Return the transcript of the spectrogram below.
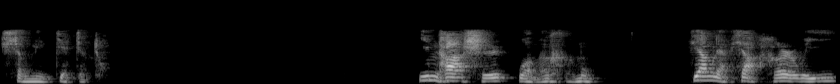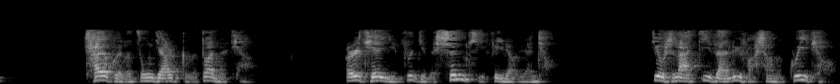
生命见证中。因他使我们和睦，将两下合而为一，拆毁了中间隔断的墙，而且以自己的身体废掉冤仇。就是那记在律法上的规条，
